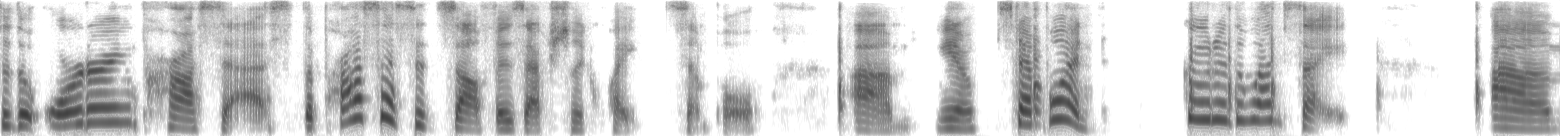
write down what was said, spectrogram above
So the ordering process, the process itself is actually quite simple. Um, you know, step one, go to the website. Um,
